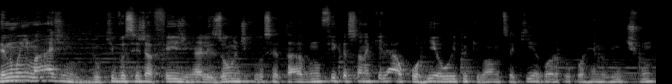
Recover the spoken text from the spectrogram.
tendo uma imagem do que você já fez, de realizou, onde que você estava. Não fica só naquele, ah, eu corria 8 km aqui, agora eu tô correndo 21.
